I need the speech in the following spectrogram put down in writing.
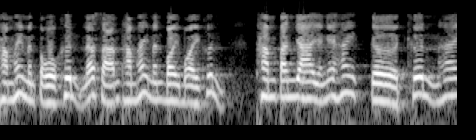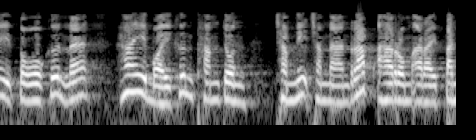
ทำให้มันโตขึ้น แล้วสามทำให้มันบ่อยๆขึ้นทำปัญญาอย่างนี้ให้เกิดขึ้น ให้โตขึ้นและให้บ่อยขึ้นทำจนชำนิชำนาญรับอารมณ์อะไรปัญ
